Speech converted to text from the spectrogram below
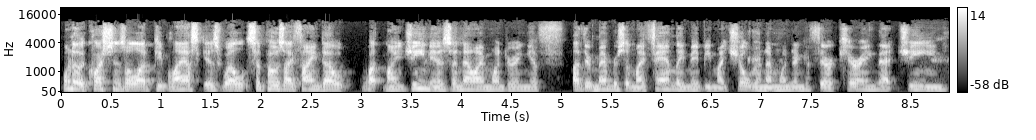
one of the questions a lot of people ask is, well, suppose I find out what my gene is, and now I'm wondering if other members of my family, maybe my children, I'm wondering if they're carrying that gene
